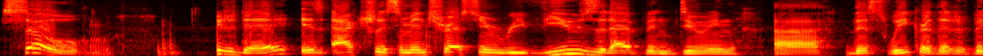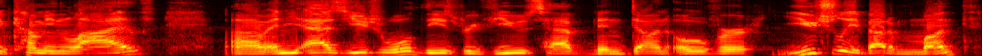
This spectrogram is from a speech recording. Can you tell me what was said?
So, today is actually some interesting reviews that I've been doing uh, this week or that have been coming live. Um, and as usual, these reviews have been done over usually about a month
